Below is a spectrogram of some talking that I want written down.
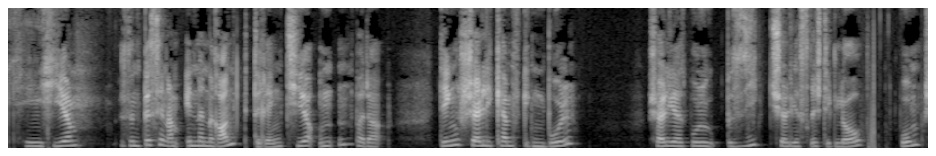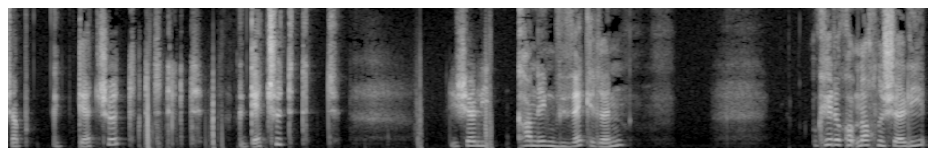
Okay, hier. Wir sind ein bisschen am in den Rand gedrängt hier unten bei der Ding. Shelly kämpft gegen Bull. Shelly hat Bull besiegt. Shelly ist richtig low. Bumm. Ich hab gegatchet. Gegatchet. Die Shelly kann irgendwie wegrennen. Okay, da kommt noch eine Shelly.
